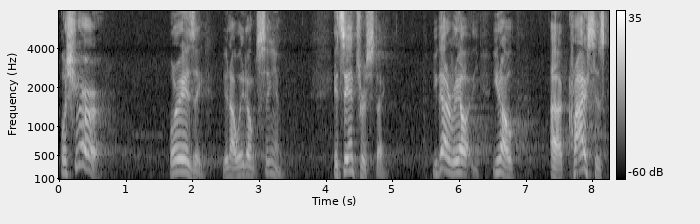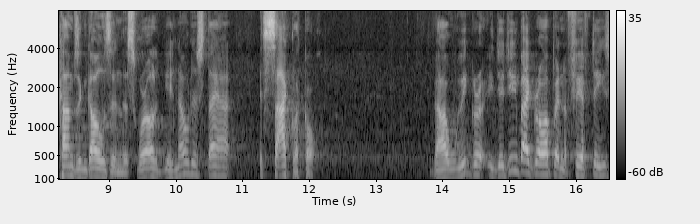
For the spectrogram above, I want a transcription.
Well, sure. Where is he? You know, we don't see him. It's interesting. You got to realize, you know, uh, crisis comes and goes in this world. You notice that? It's cyclical. Now, we grew, did anybody grow up in the 50s?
